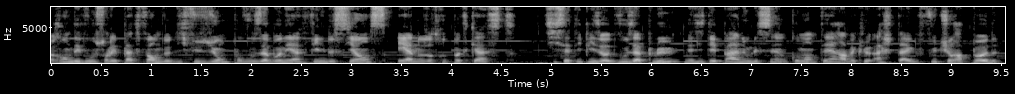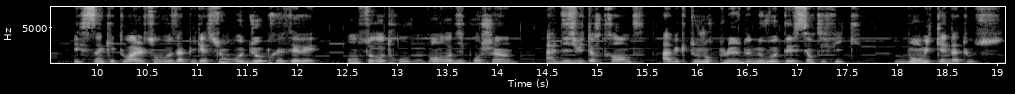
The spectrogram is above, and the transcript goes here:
rendez-vous sur les plateformes de diffusion pour vous abonner à Fil de Science et à nos autres podcasts. Si cet épisode vous a plu, n'hésitez pas à nous laisser un commentaire avec le hashtag Futurapod et 5 étoiles sur vos applications audio préférées. On se retrouve vendredi prochain à 18h30 avec toujours plus de nouveautés scientifiques. Bon week-end à tous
